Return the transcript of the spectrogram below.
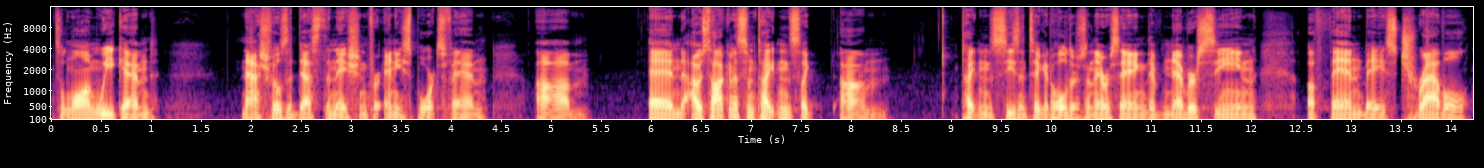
it's a long weekend. Nashville's a destination for any sports fan. Um, and I was talking to some Titans, like um, Titans season ticket holders, and they were saying they've never seen a fan base travel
